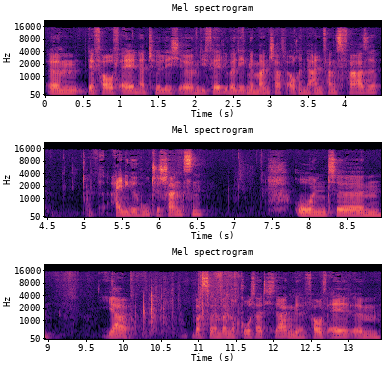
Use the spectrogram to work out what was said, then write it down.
Ähm, der VfL natürlich ähm, die feldüberlegene Mannschaft, auch in der Anfangsphase. Einige gute Chancen. Und ähm, ja, was sollen wir noch großartig sagen? Der VfL ähm,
